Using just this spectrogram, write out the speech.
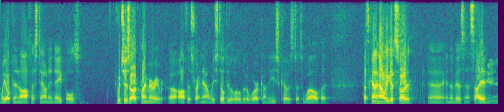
we opened an office down in Naples which is our primary uh, office right now. We still do a little bit of work on the East Coast as well, but that's kind of how we get started uh, in the business. I had yeah.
